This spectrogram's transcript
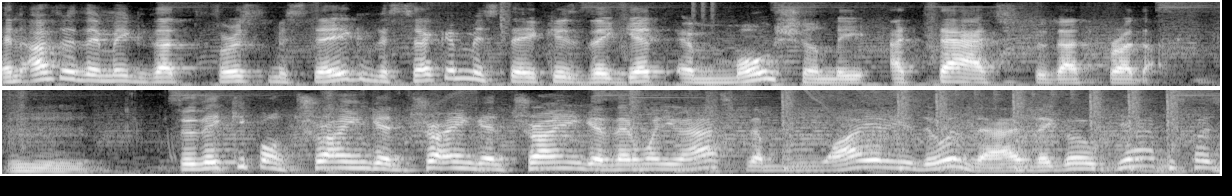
and after they make that first mistake, the second mistake is they get emotionally attached to that product. Mm. So they keep on trying and trying and trying, and then when you ask them, why are you doing that? They go, yeah, because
